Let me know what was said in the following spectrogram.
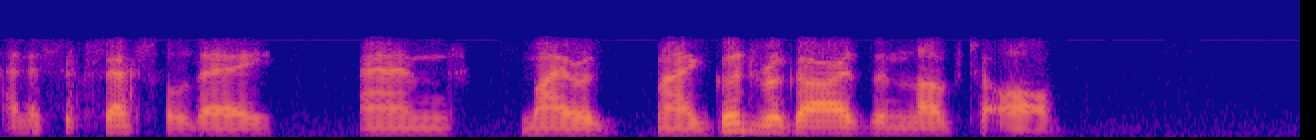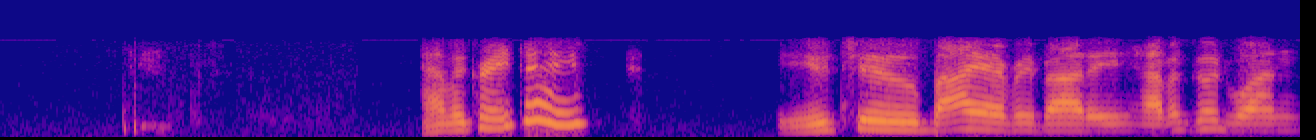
and a successful day. And my my good regards and love to all. Have a great day. You too. Bye, everybody. Have a good one.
